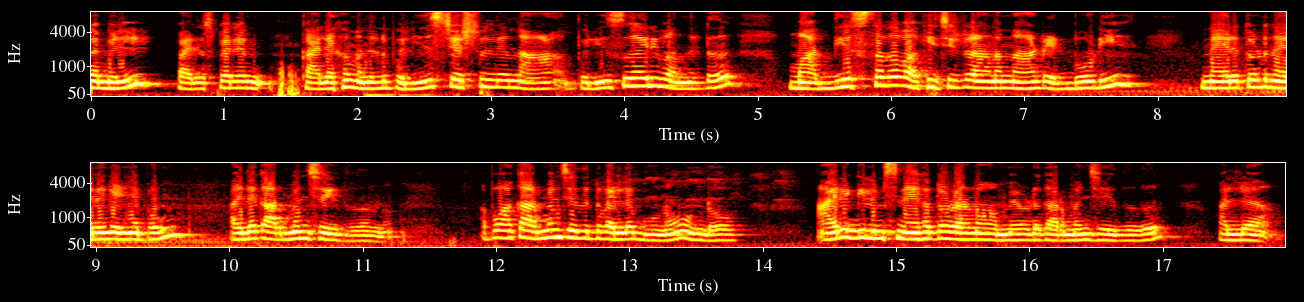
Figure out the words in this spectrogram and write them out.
തമ്മിൽ പരസ്പരം കലഹം വന്നിട്ട് പോലീസ് സ്റ്റേഷനിൽ നിന്ന് പോലീസുകാർ വന്നിട്ട് മധ്യസ്ഥത വഹിച്ചിട്ടാണെന്ന് ആ ഡെഡ് ബോഡി നേരത്തോട് നേരം കഴിഞ്ഞപ്പം അതിന്റെ കർമ്മം ചെയ്തതെന്ന്. അപ്പോൾ ആ കർമ്മം ചെയ്തിട്ട് വല്ല ഗുണവും ഉണ്ടോ ആരെങ്കിലും സ്നേഹത്തോടാണോ അമ്മയോട് കർമ്മം ചെയ്തത്? അല്ല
